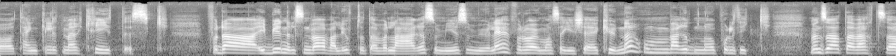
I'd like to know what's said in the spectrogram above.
å tenke litt mer kritisk. For da, I begynnelsen var jeg veldig opptatt av å lære så mye som mulig, for det var jo masse jeg ikke kunne om verden og politikk. Men så etter hvert så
